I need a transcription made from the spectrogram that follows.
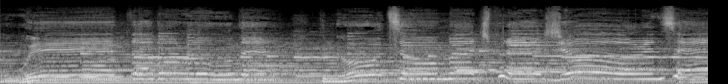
The width of a room that can hold so much pleasure inside.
